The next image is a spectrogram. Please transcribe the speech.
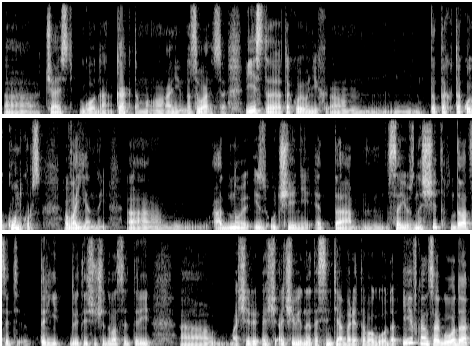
а, часть года. Как там а, они называются? Есть а, такой у них так, такой конкурс военный. А, одно из учений это «Союзный щит» 23, 2023. А, очевидно, это сентябрь этого года. И в конце года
